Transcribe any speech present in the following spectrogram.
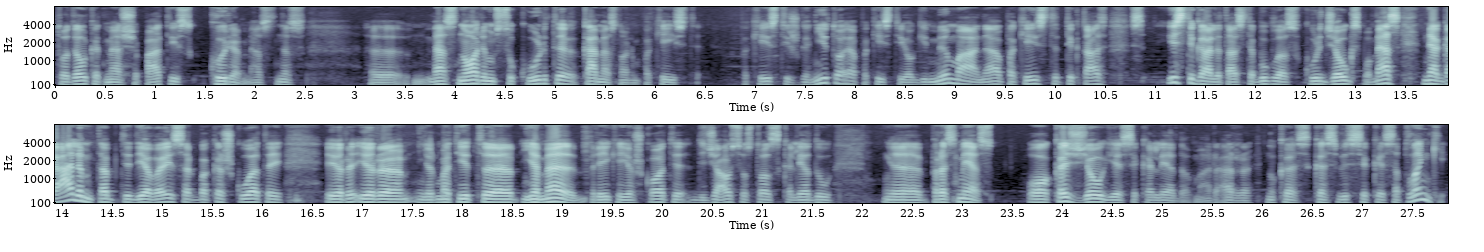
todėl, kad mes čia patys kuriam, mes, nes e, mes norim sukurti, ką mes norim pakeisti pakeisti išganytoją, pakeisti jo gimimą, ne, pakeisti tik tą jis tik gali tą stebuklą sukurti džiaugsmo. Mes negalim tapti dievais arba kažkuo tai ir, ir, ir matyt, jame reikia ieškoti didžiausios tos kalėdų e, prasmės. O kas džiaugiasi kalėdom? Ar, ar nu kas, kas visi, kas aplankė?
